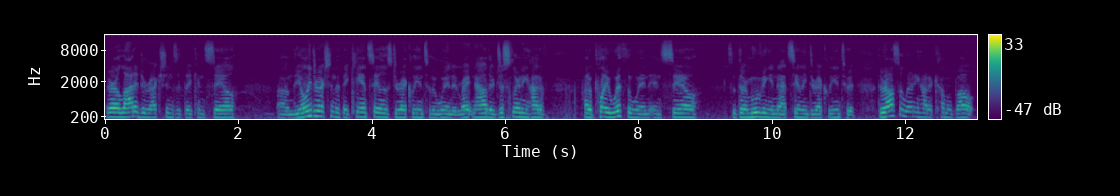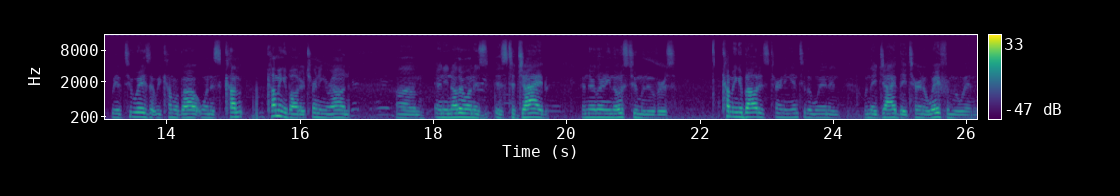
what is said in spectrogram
there are a lot of directions that they can sail. Um, the only direction that they can't sail is directly into the wind, and right now they're just learning how to how to play with the wind and sail so that they're moving and not sailing directly into it. They're also learning how to come about. We have two ways that we come about. One is com coming about or turning around, um, and another one is, is to jibe, and they're learning those two maneuvers coming about is turning into the wind, and when they jibe, they turn away from the wind.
